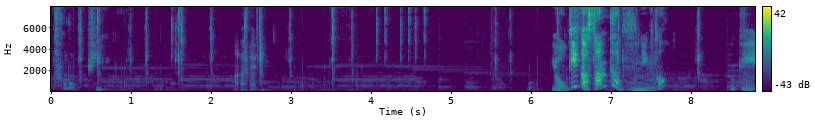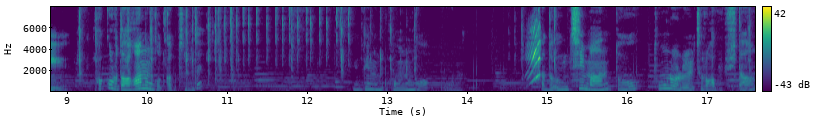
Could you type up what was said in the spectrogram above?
트로피. 아, 에. 어? 여기가 산타 문인가? 여기 밖으로 나가는 곳 같은데? 여기는 뭐가 없는 것 같고. 자, 또 음침한 또 통로를 들어가 봅시다.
